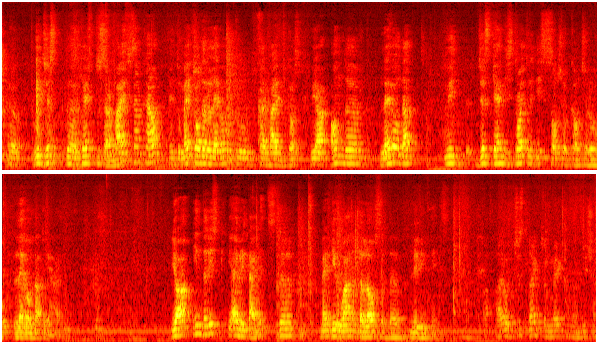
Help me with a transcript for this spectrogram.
Uh, we just uh, have to survive somehow and to make other level to survive because we are on the level that we just can destroy with this social cultural level that we are. You are in the risk every time. It's the, maybe one of the laws of the living things. I would just like to make an addition.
